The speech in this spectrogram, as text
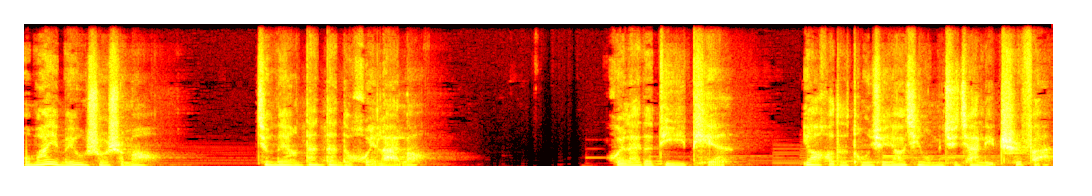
我妈也没有说什么，就那样淡淡的回来了。回来的第一天，要好的同学邀请我们去家里吃饭，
